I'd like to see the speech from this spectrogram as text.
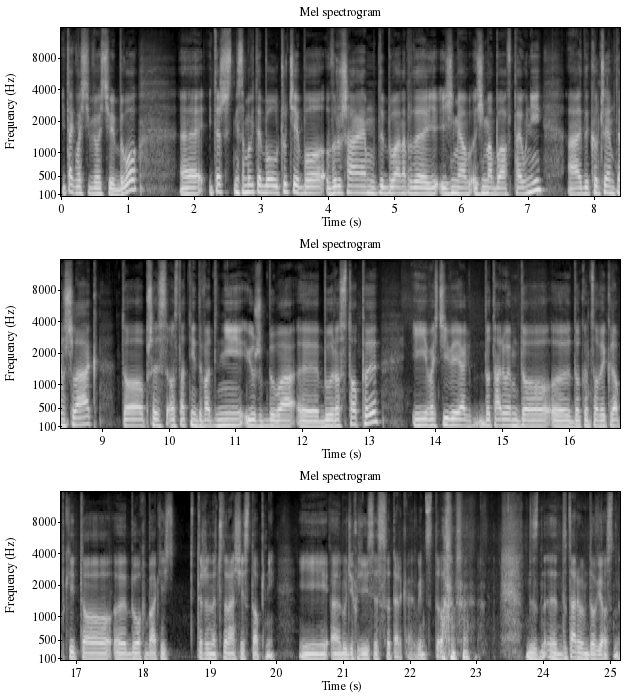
I tak właściwie, właściwie było. I też niesamowite było uczucie, bo wyruszałem, gdy była naprawdę zima, zima była w pełni, a gdy kończyłem ten szlak, to przez ostatnie dwa dni już była, były roztopy i właściwie jak dotarłem do, e, do końcowej kropki, to e, było chyba jakieś 14 stopni i e, ludzie chodzili sobie w sweterkach, więc to dotarłem do wiosny.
